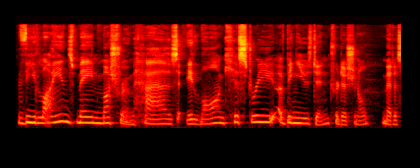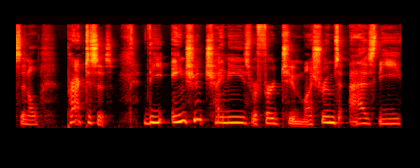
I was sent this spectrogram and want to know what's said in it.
the lion's mane mushroom has a long history of being used in traditional medicinal practices. The ancient Chinese referred to mushrooms as the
